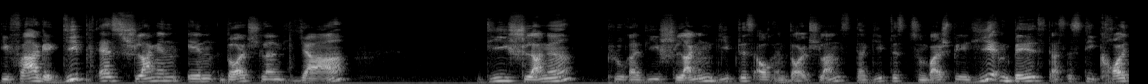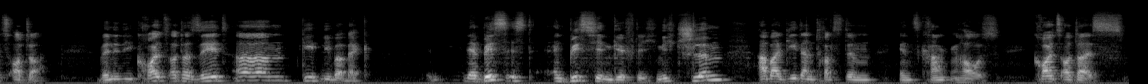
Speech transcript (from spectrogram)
Die Frage, gibt es Schlangen in Deutschland? Ja. Die Schlange, Plural die Schlangen, gibt es auch in Deutschland. Da gibt es zum Beispiel hier im Bild, das ist die Kreuzotter. Wenn ihr die Kreuzotter seht, ähm, geht lieber weg. Der Biss ist ein bisschen giftig, nicht schlimm, aber geht dann trotzdem ins Krankenhaus. Kreuzotter ist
